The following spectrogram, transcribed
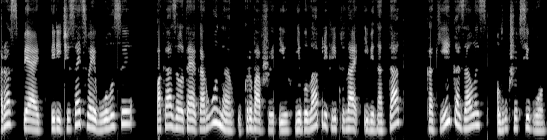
раз пять перечесать свои волосы, пока золотая корона, укрывавшая их, не была прикреплена именно так, как ей казалось лучше всего.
